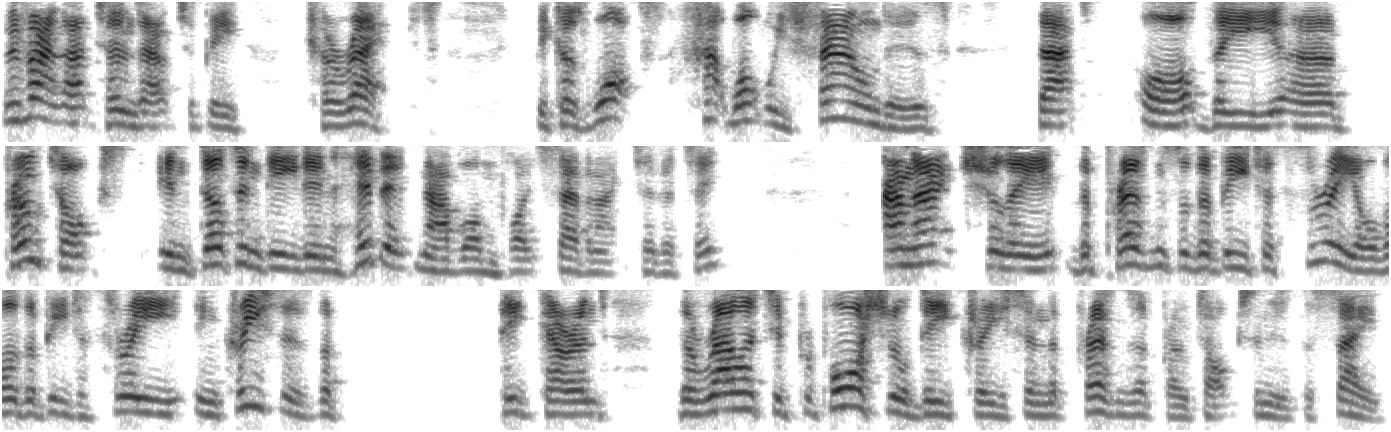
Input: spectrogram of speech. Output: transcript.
And in fact, that turns out to be correct because what's what we found is that or the uh, protox in, does indeed inhibit NAV 1.7 activity. And actually, the presence of the beta 3, although the beta 3 increases the peak current, the relative proportional decrease in the presence of protoxin is the same.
